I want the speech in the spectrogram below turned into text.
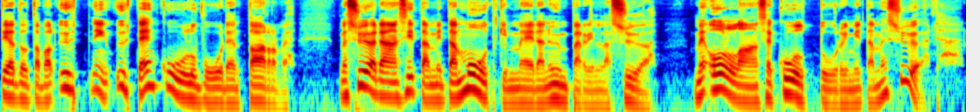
tietyllä tavalla yh, niin, yhteenkuuluvuuden tarve. Me syödään sitä, mitä muutkin meidän ympärillä syö. Me ollaan se kulttuuri, mitä me syödään.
